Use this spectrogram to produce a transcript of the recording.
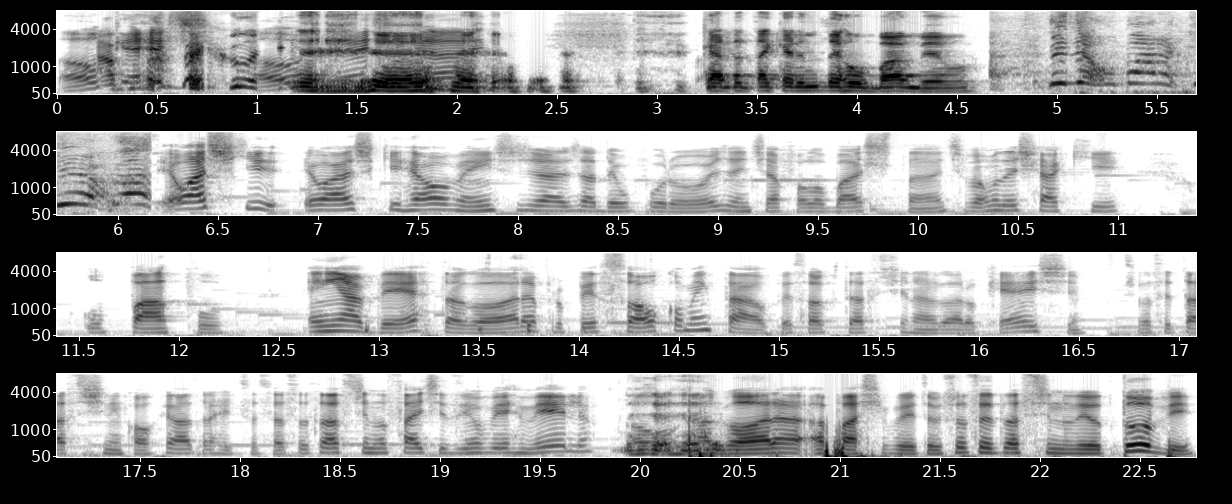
Ó o cast. Ó o cara tá querendo derrubar mesmo. Eu acho que, eu acho que realmente já, já deu por hoje, a gente já falou bastante. Vamos deixar aqui o papo em aberto agora pro pessoal comentar. O pessoal que tá assistindo agora o cast, se você tá assistindo em qualquer outra rede social, se você tá assistindo no sitezinho vermelho, ou agora a parte do YouTube. Se você tá assistindo no YouTube,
